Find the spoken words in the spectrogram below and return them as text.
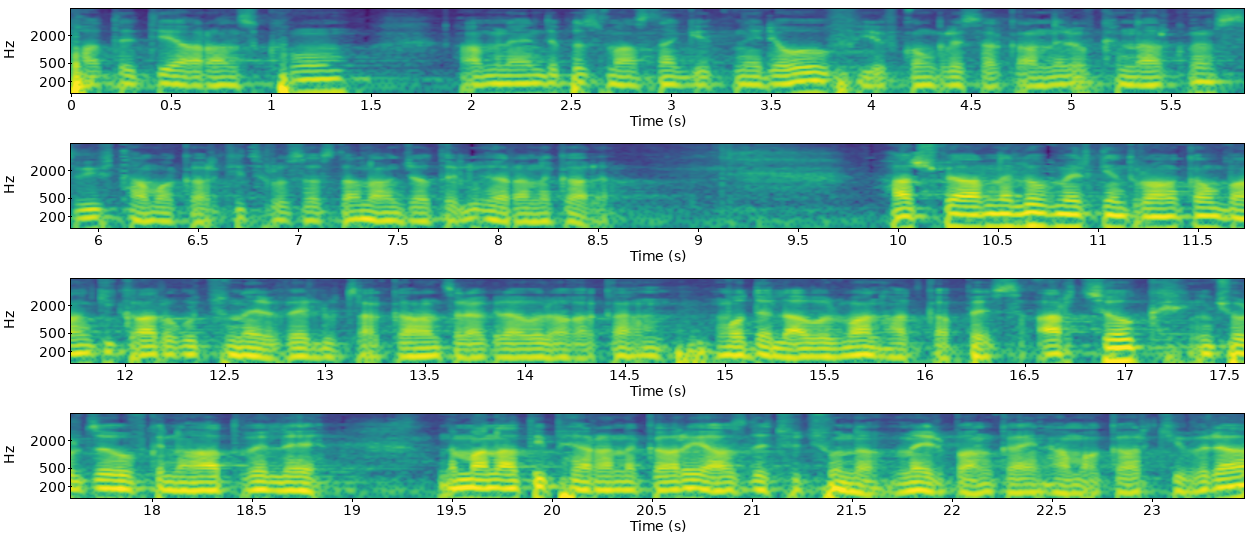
փաթեթի առանցքում Ամենայն դեպս մասնագետներով եւ կոնգրեսականներով քննարկում եմ SWIFT համակարգից Ռուսաստան անջատելու հերանեկարը։ Հաշվի առնելով մեր կենտրոնական բանկի կարողությունները վերլուծական, ծրագրավորողական մոդելավորման հատկապես, արդյոք ինչ որ ձևով գնահատվել է նմանատիպ հերանեկարի ազդեցությունը մեր բանկային համակարգի վրա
